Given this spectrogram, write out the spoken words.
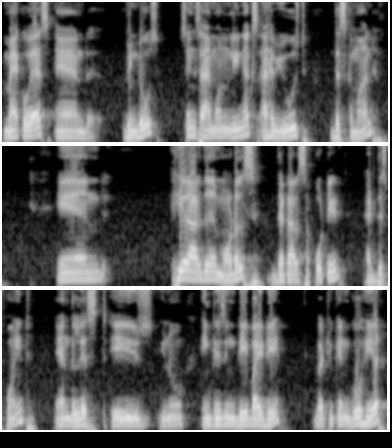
Mac OS and Windows. Since I am on Linux I have used this command. And here are the models that are supported at this point and the list is you know increasing day by day. But you can go here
